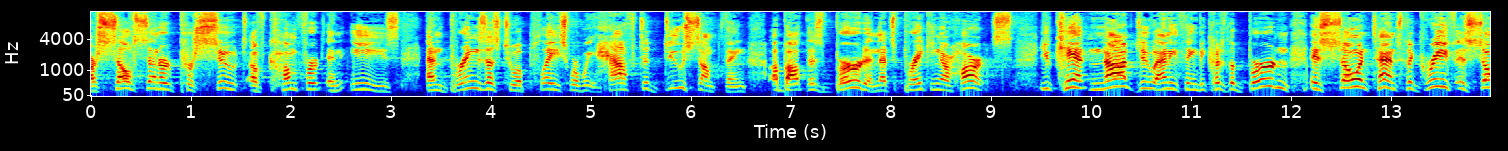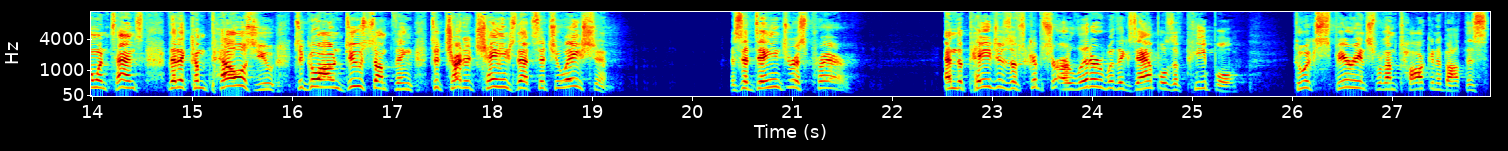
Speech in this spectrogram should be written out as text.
our self centered pursuit of comfort and ease and brings us to a place where we have to do something about this burden that's breaking our hearts. You can't not do anything because the burden is so intense, the grief is so intense that it compels you to go out and do something to try to change that situation. It's a dangerous prayer. And the pages of Scripture are littered with examples of people who experienced what I'm talking about this,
